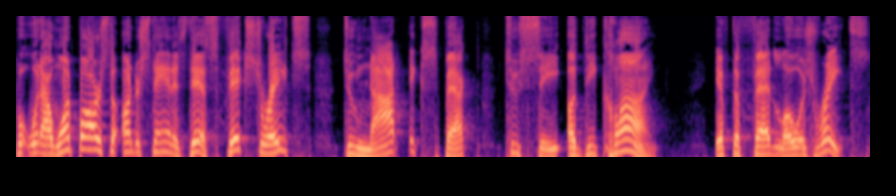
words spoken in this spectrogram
But what I want bars to understand is this fixed rates do not expect to see a decline if the Fed lowers rates.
